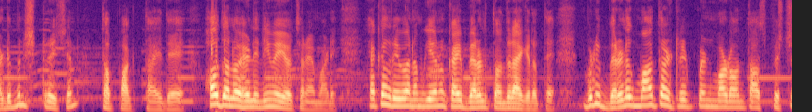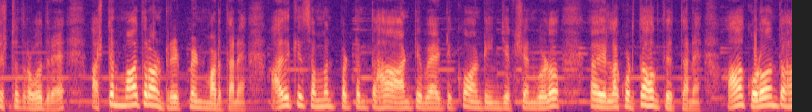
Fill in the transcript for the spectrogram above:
ಅಡ್ಮಿನಿಸ್ಟ್ರೇಷನ್ ತಪ್ಪಾಗ್ತಾ ಇದೆ ಹೌದಲ್ಲೋ ಹೇಳಿ ನೀವೇ ಯೋಚನೆ ಮಾಡಿ. ಯಾಕಂದರೆ ಇವಾಗ ನಮಗೇನು ಕೈ ಬೆರಳು ತೊಂದರೆ ಆಗಿರುತ್ತೆ. ಬರೀ ಬೆರಳಿಗೆ ಮಾತ್ರ ಟ್ರೀಟ್ಮೆಂಟ್ ಮಾಡುವಂಥ ಸ್ಪೆಷಲಿಸ್ಟ್ ಹತ್ರ ಹೋದರೆ ಅಷ್ಟನ್ನು ಮಾತ್ರ ಅವ್ನು ಟ್ರೀಟ್ಮೆಂಟ್ ಮಾಡ್ತಾನೆ. ಅದಕ್ಕೆ ಸಂಬಂಧಪಟ್ಟಂತಹ ಆಂಟಿಬಯೋಟಿಕ್ಕು ಆಂಟಿ ಇಂಜೆಕ್ಷನ್ಗಳು ಎಲ್ಲ ಕೊಡ್ತಾ ಹೋಗ್ತಿರ್ತಾನೆ. ಆ ಕೊಡುವಂತಹ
